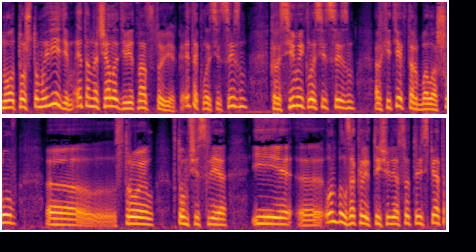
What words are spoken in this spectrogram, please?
Но то, что мы видим, это начало 19 века. Это классицизм, красивый классицизм. Архитектор Балашов э, строил в том числе. И э, он был закрыт в 1935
